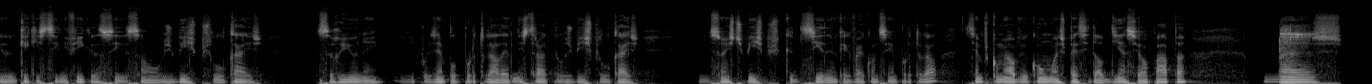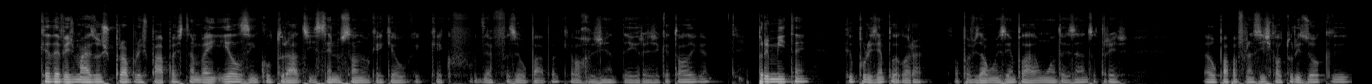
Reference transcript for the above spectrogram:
que, o que é que isto significa? Se são os bispos locais que se reúnem e, por exemplo, Portugal é administrado pelos bispos locais e são estes bispos que decidem o que é que vai acontecer em Portugal, sempre como é óbvio com uma espécie de obediência ao Papa, mas cada vez mais os próprios Papas também, eles inculturados e sem noção do que é que, é, o que, é que deve fazer o Papa, que é o regente da Igreja Católica, permitem que, por exemplo, agora, só para vos dar um exemplo, há um ou dois anos ou três, o Papa Francisco autorizou que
